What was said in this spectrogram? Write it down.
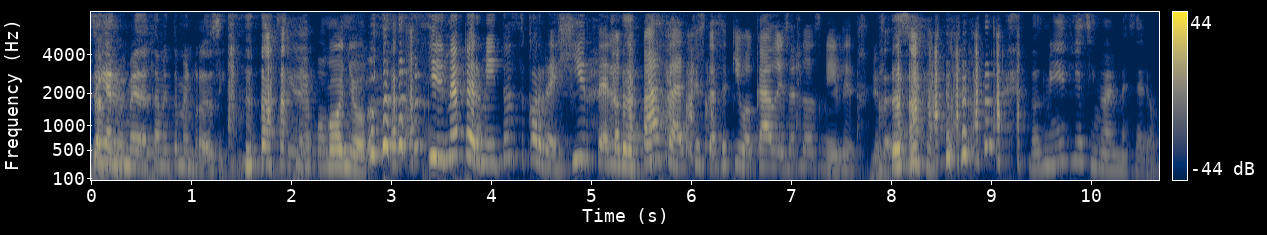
Yo Sí, inmediatamente me enredo así. De Moño. Si me permites corregirte, lo que pasa es que estás equivocado y es el 2000. Ya sabes. 2019 mesero.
